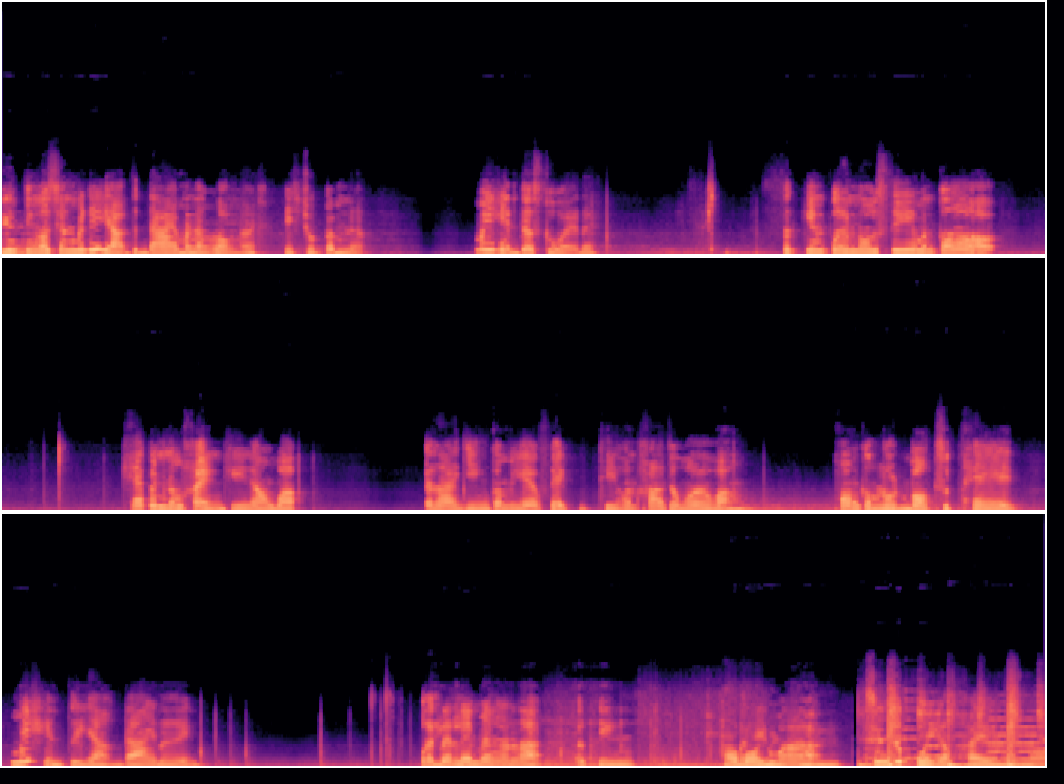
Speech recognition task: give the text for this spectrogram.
จริงๆแล้วฉันไม่ได้อยากจะได้มันนักหรอกนะไอชุดแบบเนี้ยไม่เห็นจะสวยเลย สกินปืนนูซี่มันก็ แค่เป็นน้ำแข็งที่ยังวับเวลายิงก็มีเอฟเฟกต์ที่ค่อนข้างจะเวอร์วัง พร้อมกับรูทบ็อกสุดเท่ ไม่เห็นจะอยากได้เลย เปิดเล่นๆไปงั้นล่ะเอาจริงคาร์บอยหนึ่งว่าทีฉันจะคุยกับใครอย่างนั้นเหรอ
